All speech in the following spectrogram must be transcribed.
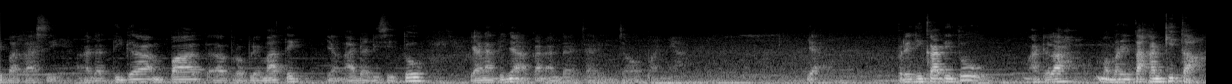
dibatasi. Ada tiga empat uh, problematik yang ada di situ yang nantinya akan Anda cari jawabannya. Ya, predikat itu adalah memerintahkan kita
